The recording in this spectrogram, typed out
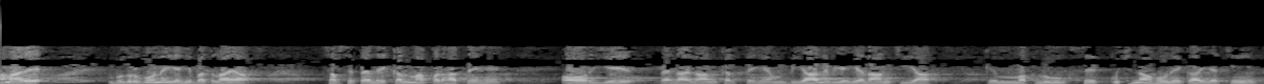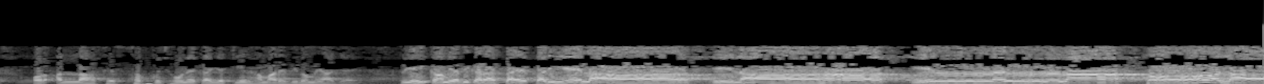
ہمارے بزرگوں نے یہی بتلایا، سب سے پہلے کلمہ پڑھاتے ہیں اور یہ پہلا اعلان کرتے ہیں۔ انبیاء نے بھی یہی اعلان کیا کہ مخلوق سے کچھ نہ ہونے کا یقین اور اللہ سے سب کچھ ہونے کا یقین ہمارے دلوں میں آ جائے۔ تو یہی کامیابی کا راستہ ہے۔ پڑھیے، لا الہ الا اللہ ہو لا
